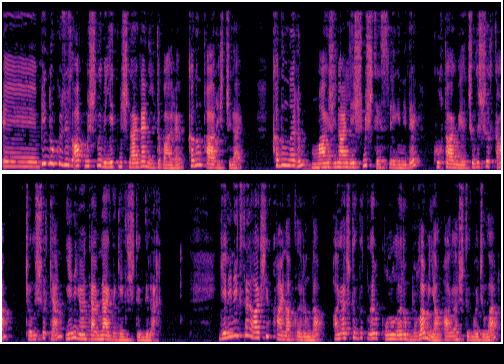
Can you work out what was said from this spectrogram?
E, 1960'lı ve 70'lerden itibaren kadın tarihçiler kadınların marjinalleşmiş seslerini de kurtarmaya çalışırken, çalışırken yeni yöntemler de geliştirdiler. Geleneksel arşiv kaynaklarında araştırdıkları konuları bulamayan araştırmacılar,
